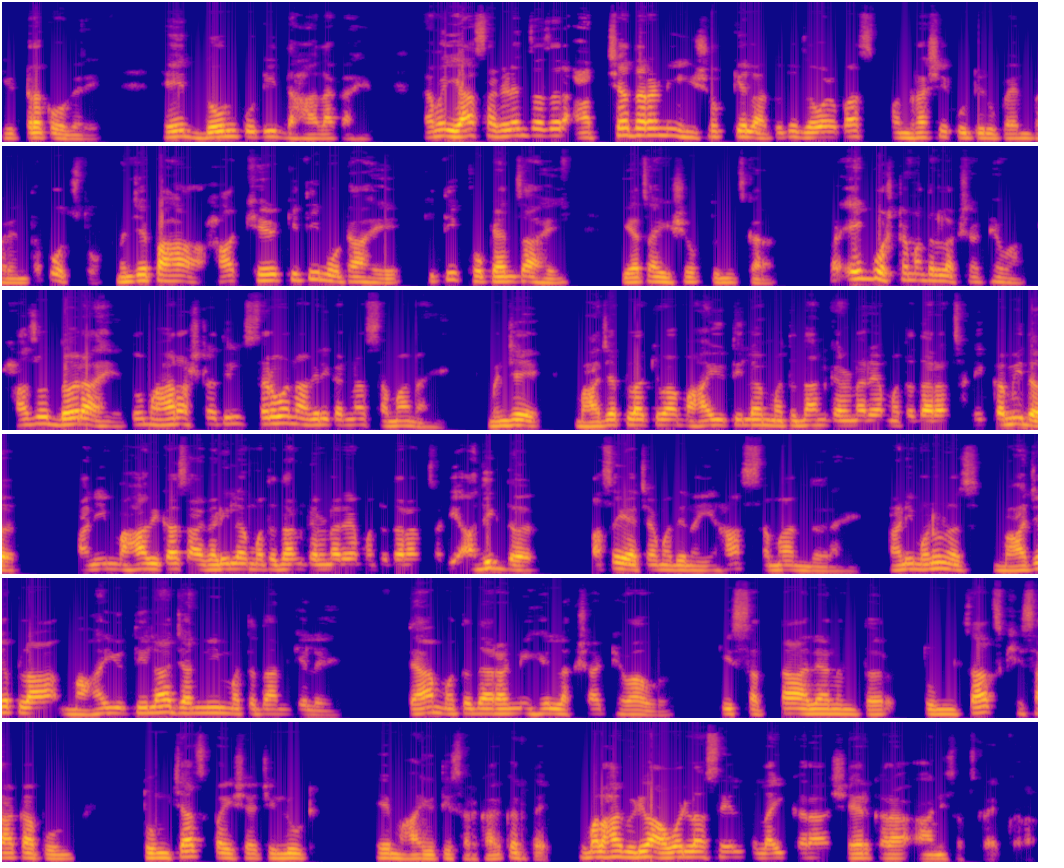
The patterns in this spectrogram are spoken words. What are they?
ट्रक वगैरे हे दोन कोटी दहा लाख आहेत. त्यामुळे या सगळ्यांचा जर आजच्या दराने हिशोब केला तर तो जवळपास पंधराशे कोटी रुपयांपर्यंत पोहोचतो. म्हणजे पहा हा खेळ किती मोठा आहे किती खोक्यांचा आहे याचा हिशोब तुम्हीच करा. पण एक गोष्ट मात्र लक्षात ठेवा. हा जो दर आहे तो महाराष्ट्रातील सर्व नागरिकांना समान आहे. म्हणजे भाजपला किंवा महायुतीला मतदान करणाऱ्या मतदारांसाठी कमी दर आणि महाविकास आघाडीला मतदान करणाऱ्या मतदारांसाठी अधिक दर असं याच्यामध्ये नाही. हा समान दर आहे. आणि म्हणूनच भाजपला महायुतीला ज्यांनी मतदान केलंय त्या मतदारांनी हे लक्षात ठेवावं की सत्ता आल्यानंतर तुमचाच खिसा कापून तुमच्याच पैशाची लूट हे महायुती सरकार करतंय. तुम्हाला हा व्हिडिओ आवडला असेल तर लाईक करा शेअर करा आणि सबस्क्राईब करा.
